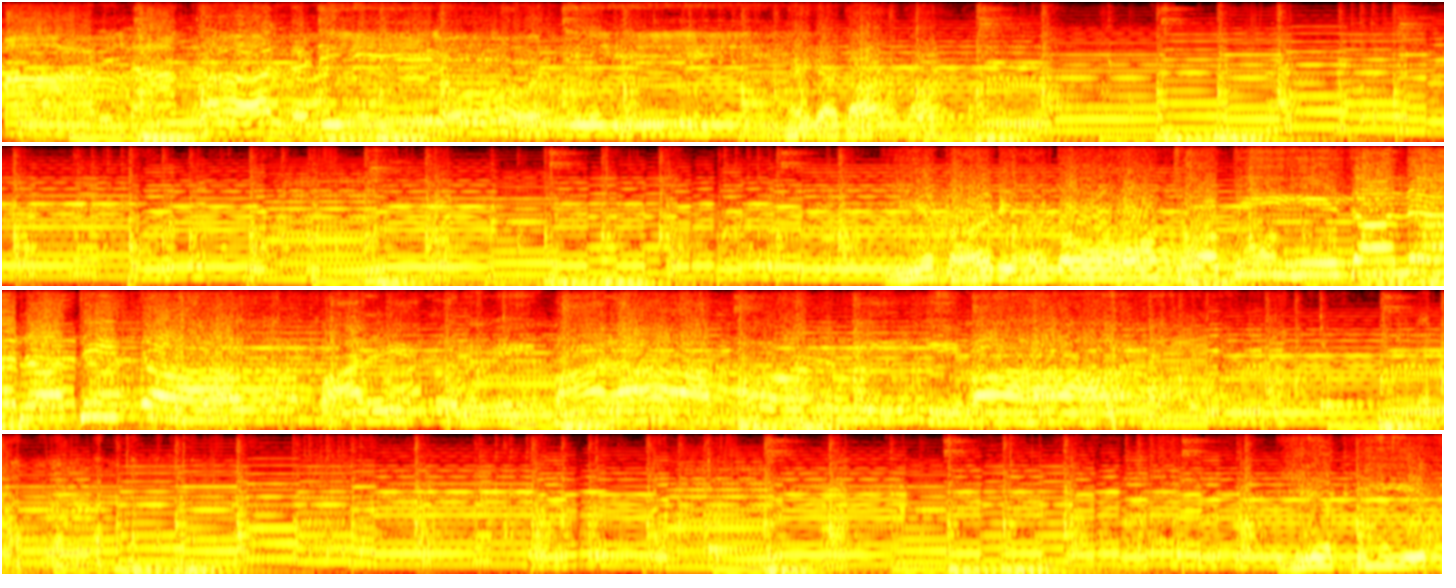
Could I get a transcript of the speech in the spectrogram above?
મારી નાખલડી રોતી નહીં રાધા ये घड़ी तो ચોબી જાને રાધિકા મારે કરવી મારા મનની વાત ये गीत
